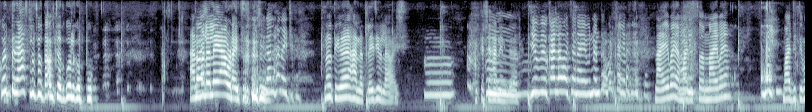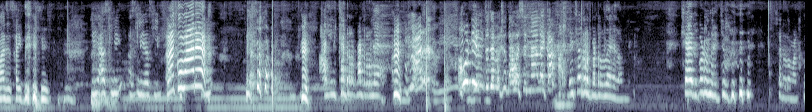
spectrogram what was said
कोणतरी असलंच होतं आमच्यात गोलगप्पू. आणि मला लय आवडायचं. हाणायची का? नव्हती ग हानत लय जीव लावायची. कशी हानीन ग? जीव बीव काय लावायचा नाही नंतर पण तगडा करतात. नाही बाया माझी सण नाही बाया नाही. माझी ती माझीच आहे ती. ही असली असली असली. कुमार! असली छटर पटर मोठी आहे? तुझ्यापेक्षा दहा वर्षांना आलाय का? असले छटर पटर शाळेत पडून राहायचे छटर पटर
